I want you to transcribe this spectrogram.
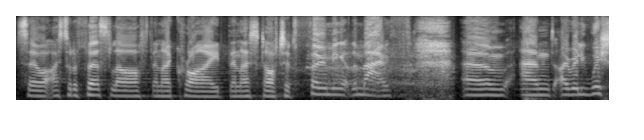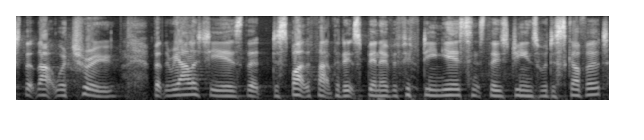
So I sort of first laughed, then I cried, then I started foaming at the mouth. Um, and I really wish that that were true. But the reality is that despite the fact that it's been over 15 years since those genes were discovered,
